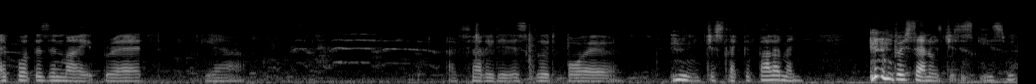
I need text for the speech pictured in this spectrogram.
I put this in my bread. Yeah. Actually this is good for just like the parliament for sandwiches excuse me.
